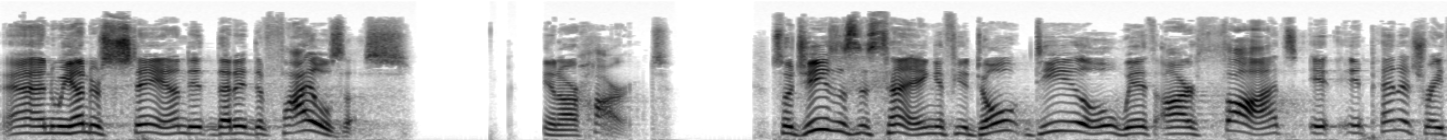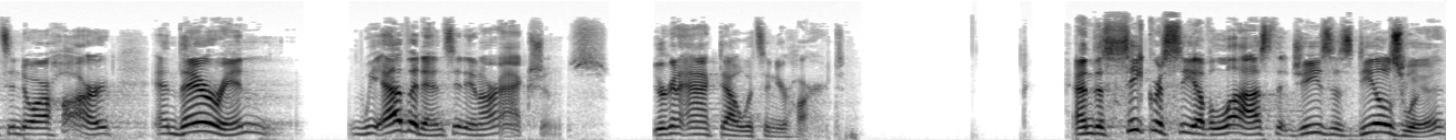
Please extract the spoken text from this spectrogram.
And we understand it, that it defiles us in our heart. So Jesus is saying if you don't deal with our thoughts, it, it penetrates into our heart, and therein we evidence it in our actions. You're going to act out what's in your heart. And the secrecy of lust that Jesus deals with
